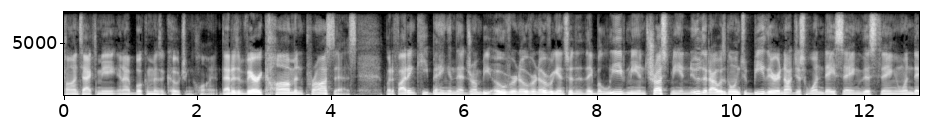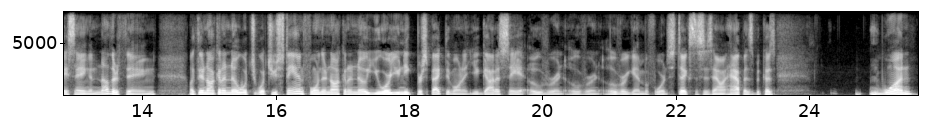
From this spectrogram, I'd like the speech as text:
contact me and I book them as a coaching client. That is a very common process. But if I didn't keep banging that drum beat over and over and over again so that they believed me and trust me and knew that I was going to be there and not just one day saying this thing and one day saying another thing, like they're not going to know what you, what you stand for and they're not going to know your unique perspective on it. You got to say it over and over and over again before it sticks. This is how it happens because one,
